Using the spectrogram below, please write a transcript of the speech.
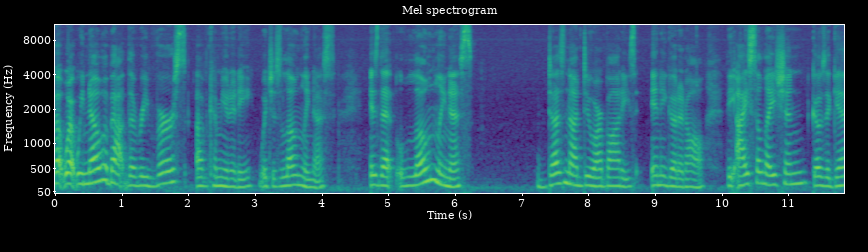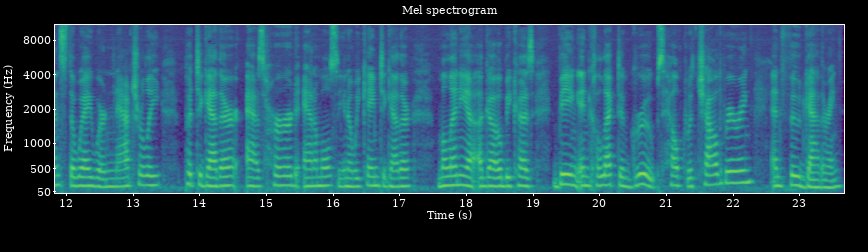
But what we know about the reverse of community, which is loneliness, is that loneliness does not do our bodies any good at all. The isolation goes against the way we're naturally put together as herd animals. You know, we came together millennia ago because being in collective groups helped with child rearing and food gathering.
